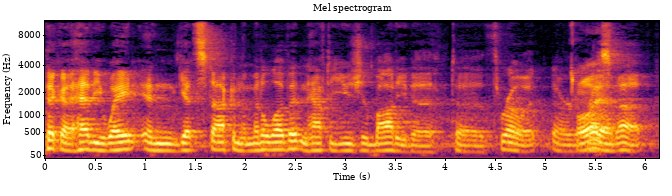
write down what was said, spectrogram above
Pick a heavy weight and get stuck in the middle of it and have to use your body to, to throw it or Oh, press yeah. it up.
